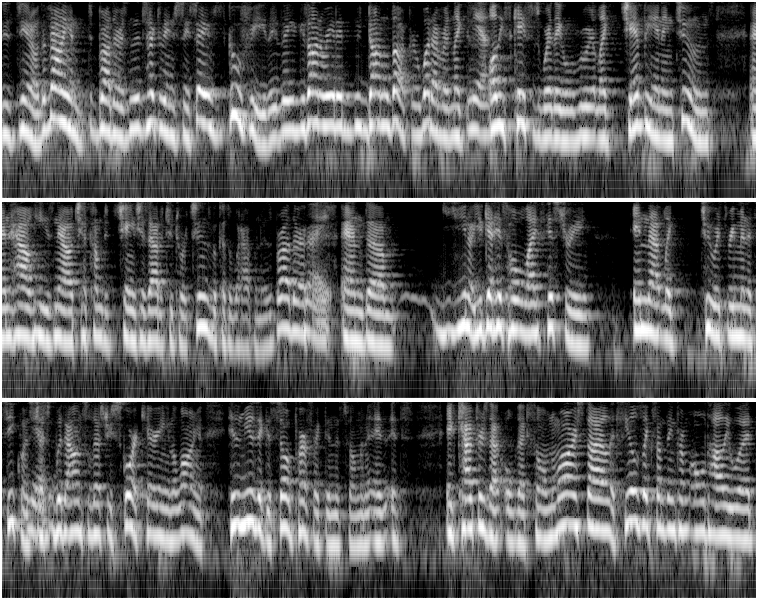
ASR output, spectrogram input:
you know the Valiant brothers and the detective agency saves Goofy they, they exonerated Donald Duck or whatever and like Yeah. all these cases where they were like championing toons and how he's now ch- come to change his attitude toward toons because of what happened to his brother Right. and um, you know you get his whole life history in that like two or three minute sequence Yeah. just with Alan Silvestri's score carrying it along and his music is so perfect in this film and it, it's it captures that old that film noir style it feels like something from old Hollywood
